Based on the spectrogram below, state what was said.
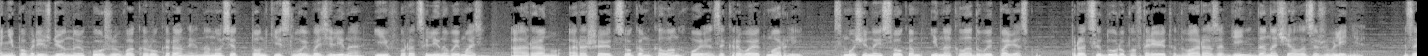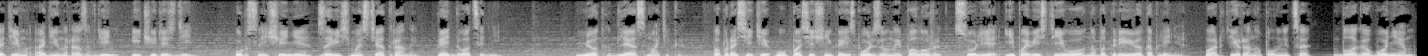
неповрежденную кожу вокруг раны наносят тонкий слой вазелина и фурацилиновой мази, а рану орошают соком каланхоя, закрывают марлей, смоченной соком и накладывают повязку. Процедуру повторяют два раза в день до начала заживления, затем один раз в день и через день. Курс лечения в зависимости от раны 5-20 дней. Мед для астматика – Попросите у пасечника использованный положек, солья и повесьте его на батарею отопления. Квартира наполнится благовонием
